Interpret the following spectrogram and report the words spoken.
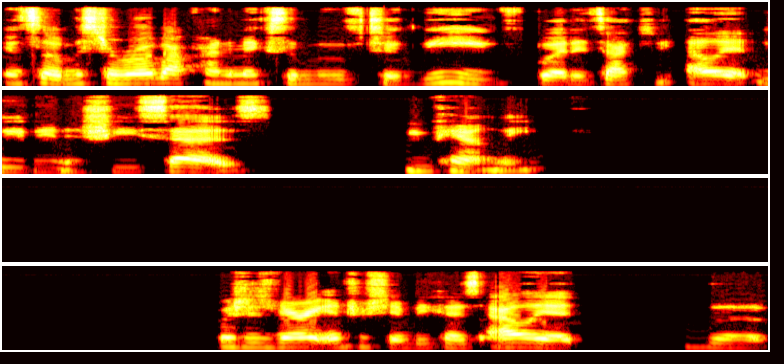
And so Mr. Robot kind of makes a move to leave, but it's actually Elliot leaving, and she says, You can't leave. Which is very interesting because Elliot, the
